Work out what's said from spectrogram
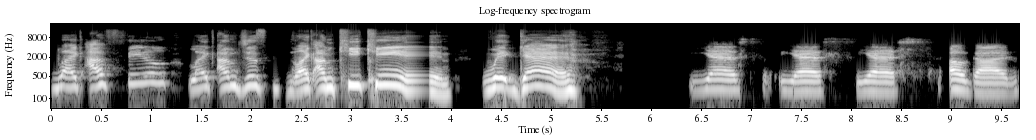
Like I feel like I'm just like I'm kicking with Gab. Yes, yes, yes. Oh God.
